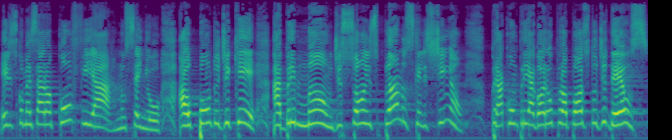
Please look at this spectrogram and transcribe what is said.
eles começaram a confiar no Senhor, ao ponto de que abrir mão de sonhos, planos que eles tinham, para cumprir agora o propósito de Deus.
